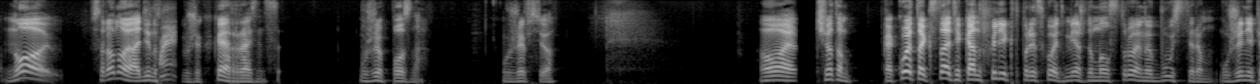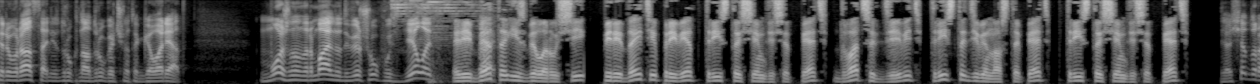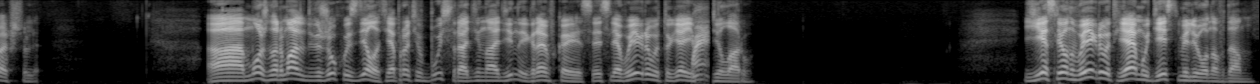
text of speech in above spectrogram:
Но все равно один хуй уже, какая разница? Уже поздно. Уже все. Ой, что там? Какой-то, кстати, конфликт происходит между Мелстроем и Бустером. Уже не первый раз они друг на друга что-то говорят. Можно нормальную движуху сделать. Ребята из Беларуси, передайте привет 375, 29, 395, 375. Я вообще дурак, что ли? А, можно нормальную движуху сделать. Я против бустера один на один и играем в КС. Если я выигрываю, то я ебу Дилару. Если он выигрывает, я ему 10 миллионов дам.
